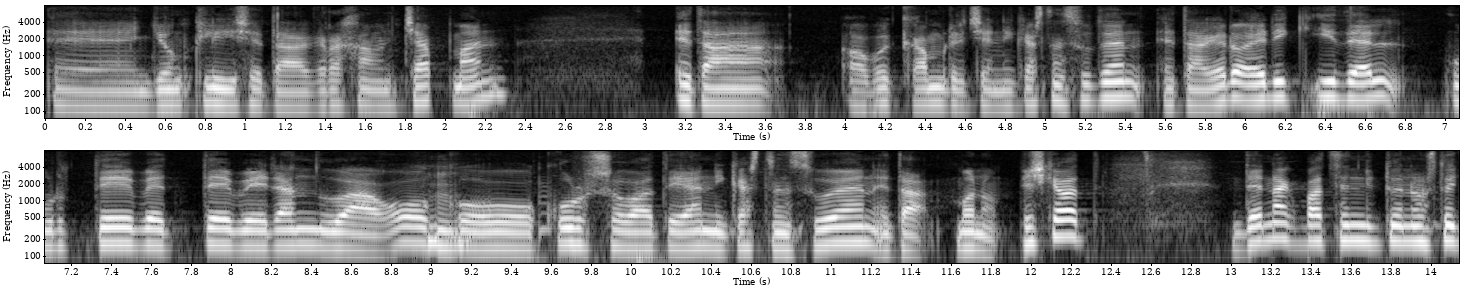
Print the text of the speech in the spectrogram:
eh, John Cleese eta Graham Chapman, eta hauek Cambridgeen ikasten zuten, eta gero Eric Idle urte bete beranduagoko kurso batean ikasten zuen, eta, bueno, pixka bat, denak batzen dituen uste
